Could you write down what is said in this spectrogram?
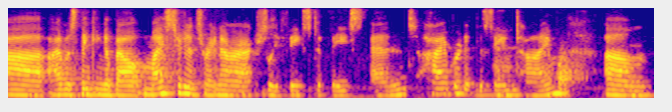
uh, I was thinking about my students right now are actually face to face and hybrid at the same time. Um,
